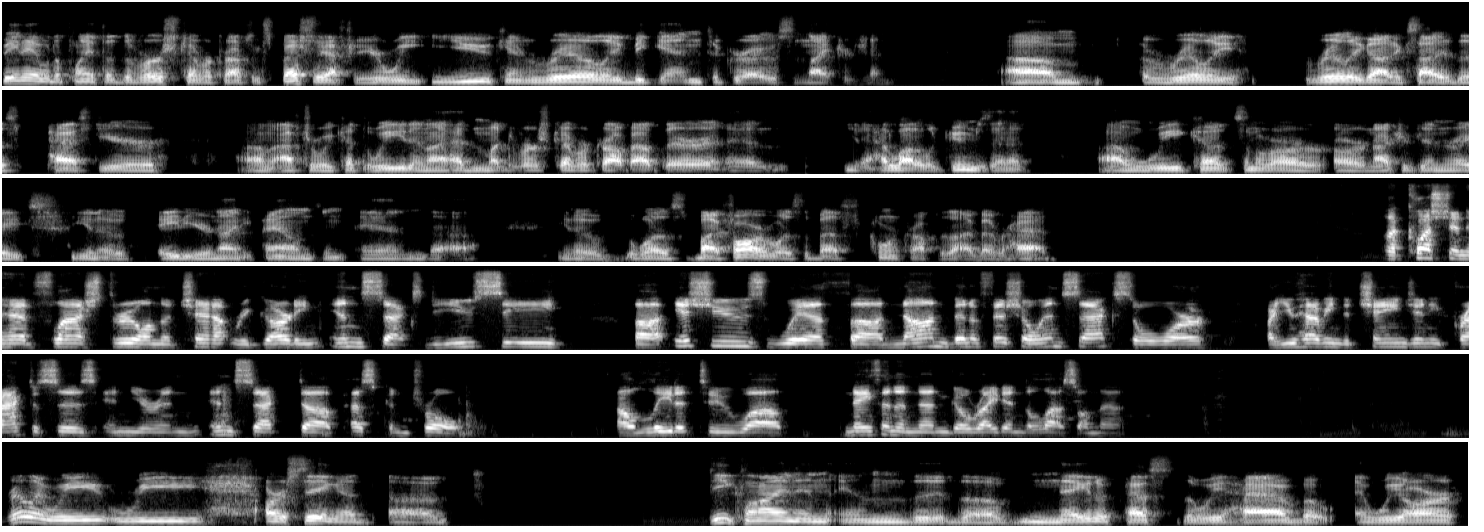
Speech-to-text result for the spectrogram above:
being able to plant the diverse cover crops, especially after your wheat, you can really begin to grow some nitrogen. Um, I really, really got excited this past year um, after we cut the weed, and I had my diverse cover crop out there, and you know had a lot of legumes in it. Um, we cut some of our our nitrogen rates, you know, 80 or 90 pounds, and and uh, you know, was by far was the best corn crop that I've ever had. A question had flashed through on the chat regarding insects. Do you see uh, issues with uh, non-beneficial insects or are you having to change any practices in your in, insect uh, pest control? I'll lead it to uh, Nathan and then go right into Les on that really we we are seeing a, a decline in in the the negative pests that we have, but and we are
